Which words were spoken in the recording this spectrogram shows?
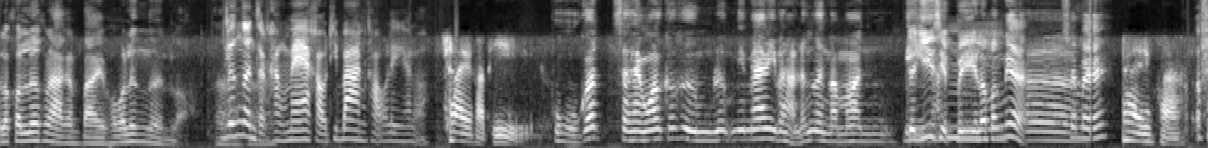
แล้วก็เลิกรากันไป เพราะว่าเรื่องเงินเหรอ เรื่องเงินจากทางแม่เขาที่บ้านเขาอะไรเงี้ยเหรอ ใช่ค่ะพี่โหก็แสดงว่าก็คือเรื่องมีแม่มีปัญหาเรื่องเงินมาประมาณปีจะยี่สิบนปีแล้วมั้งเนี่ย เออใช่ไหมใช่ค่ะแฟ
